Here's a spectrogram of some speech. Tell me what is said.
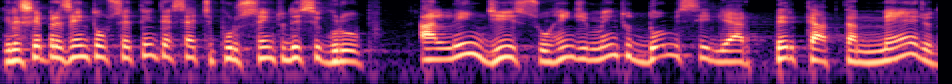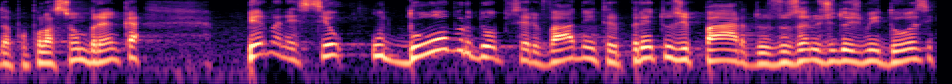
Eles representam 77% desse grupo. Além disso, o rendimento domiciliar per capita médio da população branca permaneceu o dobro do observado entre pretos e pardos nos anos de 2012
